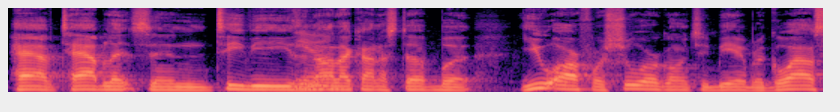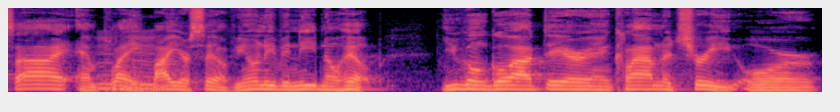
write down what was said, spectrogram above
have tablets and TVs and all that kind of stuff, but you are for sure going to be able to go outside and play Mm-hmm. by yourself. You don't even need no help. You're to go out there and climb the tree or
